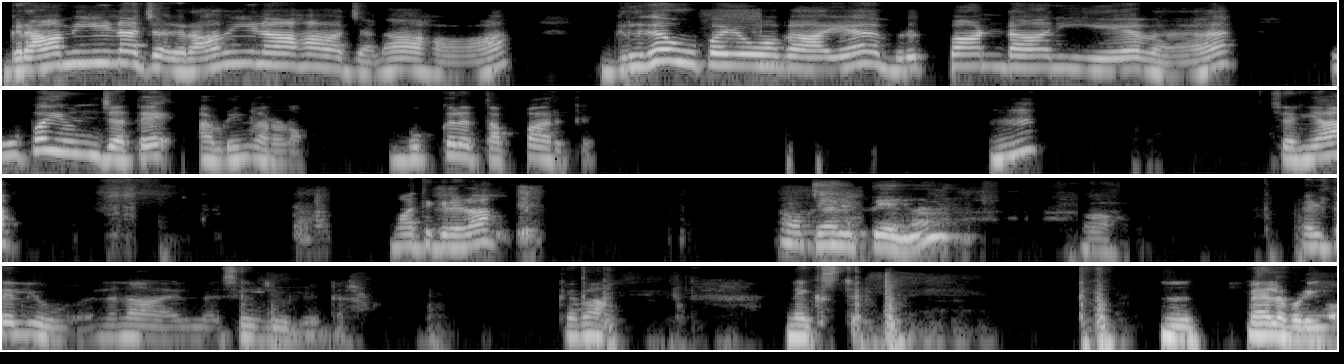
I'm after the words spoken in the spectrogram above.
கிராமீண ஜ கிராமீணாக ஜனாக கிரக உபயோகாய மிருத்பாண்டானி ஏவ உபயுஞ்சதே அப்படின்னு வரணும். புக்ல தப்பா இருக்கு. உம் சரியா? மாத்திக்கிறேடா I'll tell you. No, I'll message you later. Okay, va. Next. ம். மேல படிங்க.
